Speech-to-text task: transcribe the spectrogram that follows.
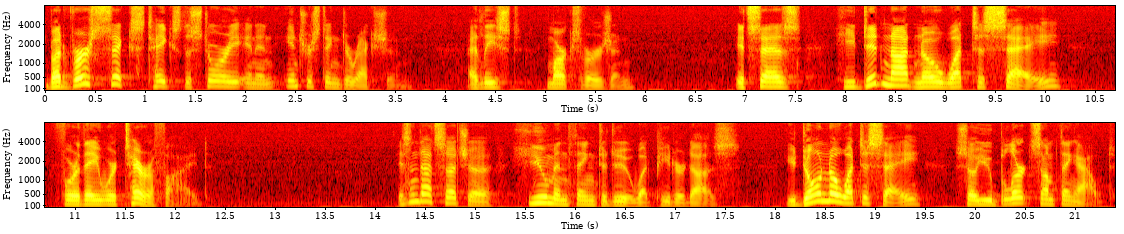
But verse 6 takes the story in an interesting direction, at least Mark's version. It says, He did not know what to say, for they were terrified. Isn't that such a human thing to do, what Peter does? You don't know what to say, so you blurt something out.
